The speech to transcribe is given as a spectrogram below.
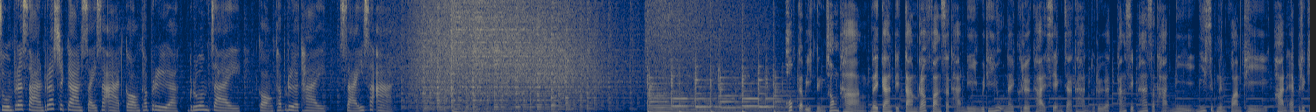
ศูนย์ประสานราชการใสสะอาดกองทัพเรือ ร่วมใจ กองทัพเรือไทย ใสสะอาด พบกับอีกหนึ่งช่องทางในการติดตามรับฟังสถานีวิทยุในเครือข่ายเสียงจากทหารเรือทั้ง 15 สถานี 21 ความถี่ ผ่านแอปพลิเค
